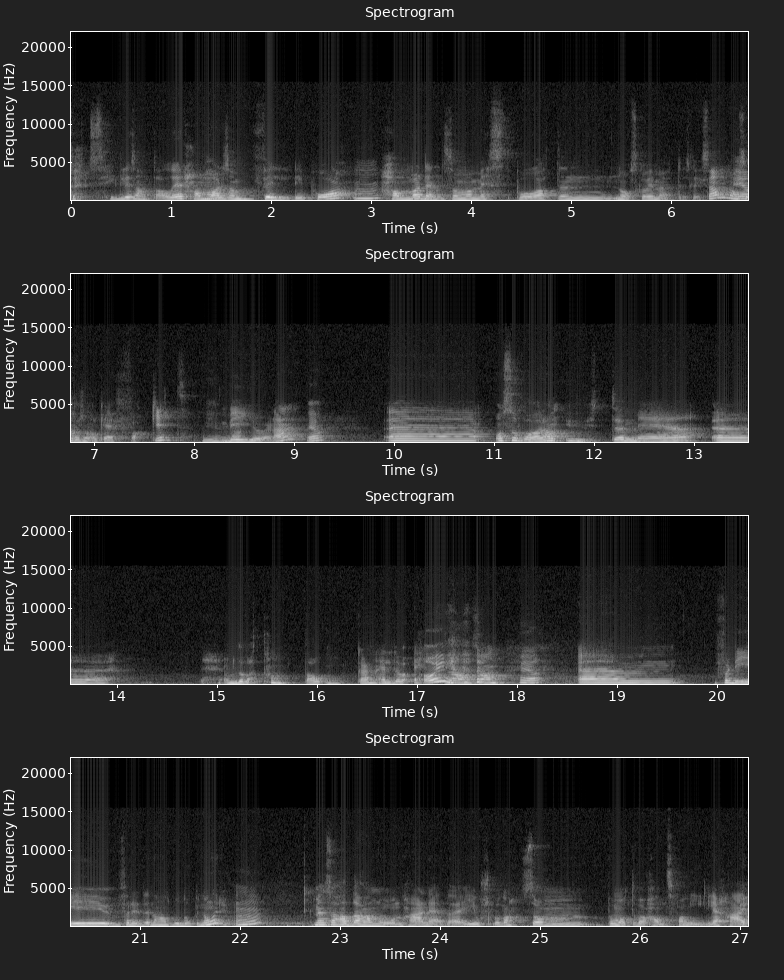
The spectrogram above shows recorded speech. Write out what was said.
dødshyggelige samtaler. Han Ja. var liksom veldig på. Mm. Han var den som var mest på at den, nå skal vi møtes, liksom. Og så Ja. bare sånn OK, fuck it. Vi gjør Vi det. gjør det. Ja. Eh, og så var han ute med eh, Om det var tanta og onkelen, eller det var et eller annet sånt. Ja. eh, fordi foreldrene hans bodde oppe i nord. Mm. Men så hadde han noen her nede i Oslo da, som på en måte var hans familie her.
